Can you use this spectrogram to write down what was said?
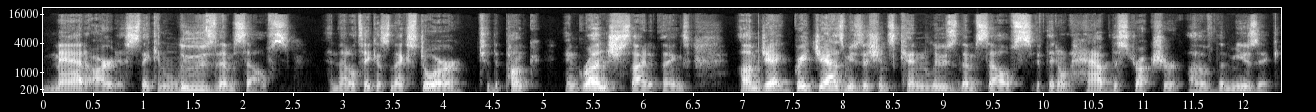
mad artists. They can lose themselves. And that'll take us next door to the punk and grunge side of things. Um, great jazz musicians can lose themselves if they don't have the structure of the music.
